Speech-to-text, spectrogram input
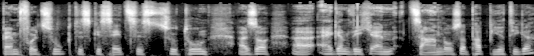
beim Vollzug des Gesetzes zu tun. Also äh, eigentlich ein zahnloser Papiertiger?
